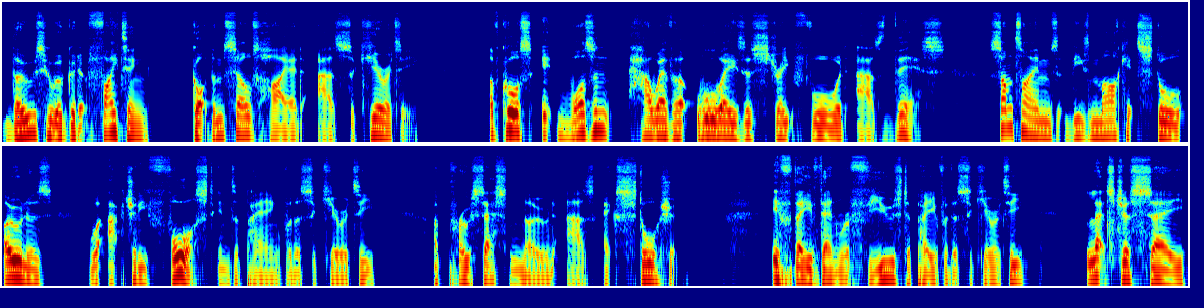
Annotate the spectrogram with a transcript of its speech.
those who were good at fighting got themselves hired as security. Of course, it wasn't, however, always as straightforward as this. Sometimes these market stall owners were actually forced into paying for the security, a process known as extortion. If they then refused to pay for the security, let's just say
